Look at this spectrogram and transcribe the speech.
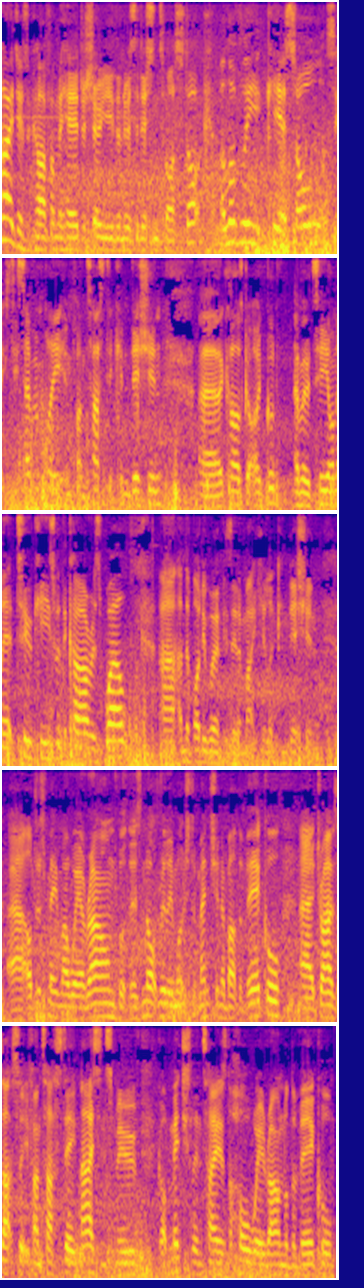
Hi, Jason Car Family here, just showing you the newest addition to our stock. A lovely Kia Soul 67 plate in fantastic condition. Uh, the car's got a good MOT on it, two keys with the car as well, uh, and the bodywork is in immaculate condition. Uh, I'll just make my way around, but there's not really much to mention about the vehicle. Uh, drives absolutely fantastic, nice and smooth, got Michelin tyres the whole way around on the vehicle.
